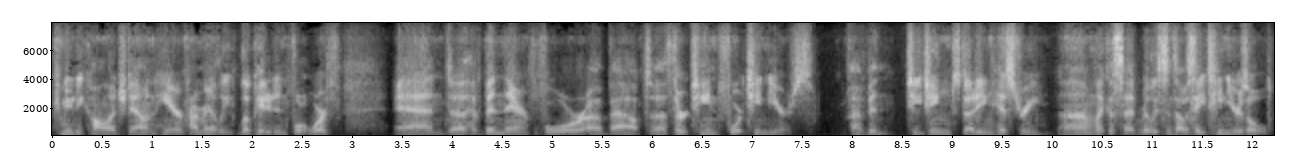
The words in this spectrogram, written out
community college down here, primarily located in Fort Worth and uh, have been there for about uh, 13, 14 years. I've been teaching, studying history, um, like I said, really since I was 18 years old.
